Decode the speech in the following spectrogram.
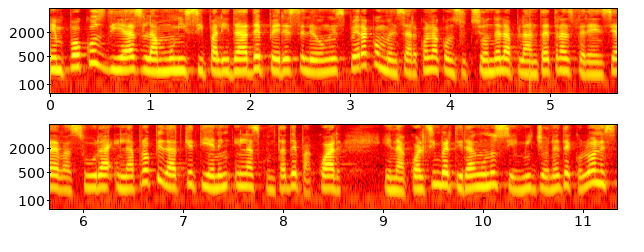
En pocos días, la Municipalidad de Pérez de León espera comenzar con la construcción de la planta de transferencia de basura en la propiedad que tienen en las juntas de Pacuar, en la cual se invertirán unos 100 millones de colones.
